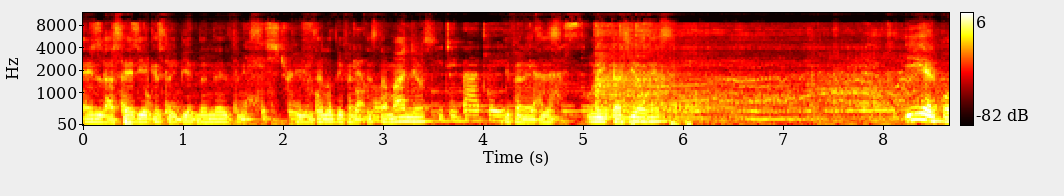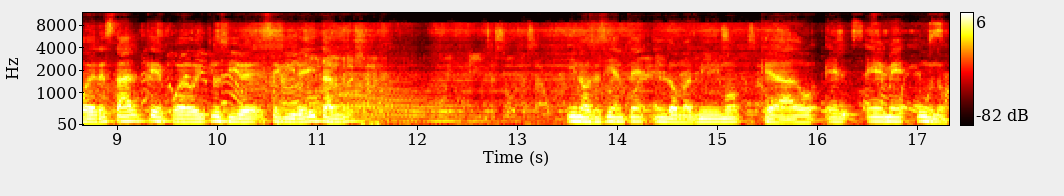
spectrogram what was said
en la serie que estoy viendo en Netflix. Fíjense los diferentes tamaños, diferentes ubicaciones. Y el poder es tal que puedo inclusive seguir editando y no se siente en lo más mínimo quedado el M1.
